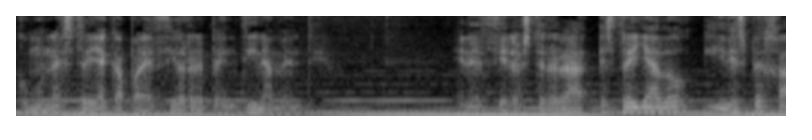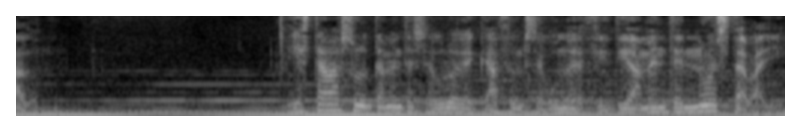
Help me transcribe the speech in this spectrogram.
como una estrella que apareció repentinamente, en el cielo estrellado y despejado y estaba absolutamente seguro de que hace un segundo definitivamente no estaba allí.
